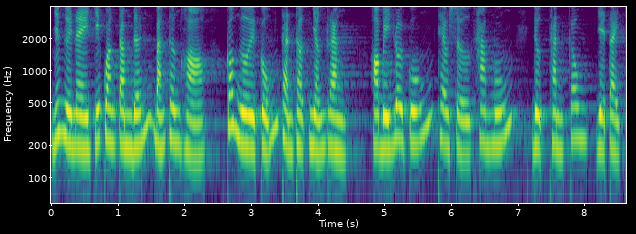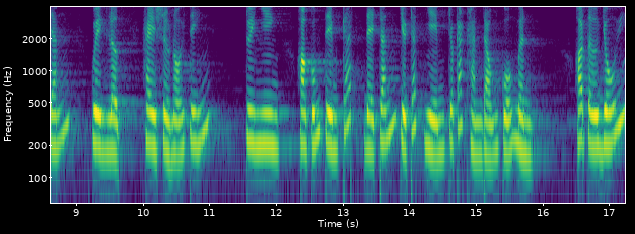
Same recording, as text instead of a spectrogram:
Những người này chỉ quan tâm đến bản thân họ, có người cũng thành thật nhận rằng họ bị lôi cuốn theo sự ham muốn được thành công về tài chánh, quyền lực hay sự nổi tiếng. Tuy nhiên, họ cũng tìm cách để tránh chịu trách nhiệm cho các hành động của mình. Họ tự dối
